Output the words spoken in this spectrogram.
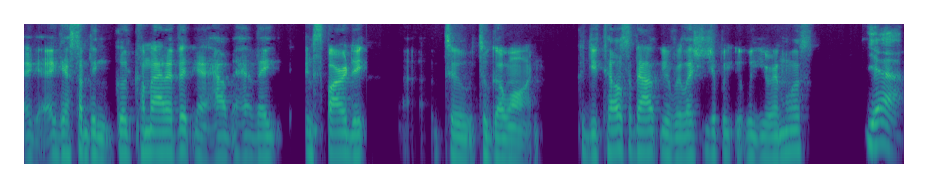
I, guess something good come out of it, and how have they inspired it uh, to to go on. Could you tell us about your relationship with, with your in-laws? Yeah,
